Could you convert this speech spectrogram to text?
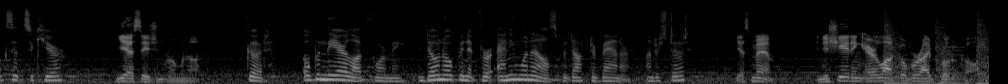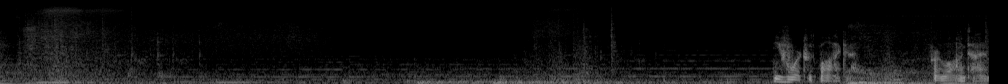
Are all exits secure? Yes, Agent Romanoff. Good. Open the airlock for me, and don't open it for anyone else but Dr. Banner. Understood? Yes, ma'am. Initiating airlock override protocol. you've worked with Monica for a long time.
